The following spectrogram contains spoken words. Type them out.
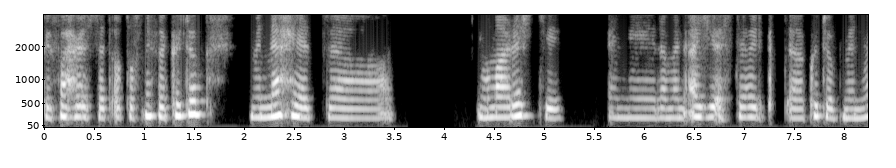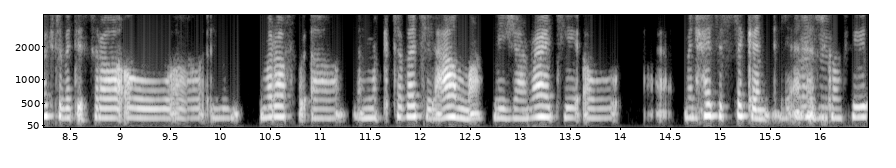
بفهرسة أو تصنيف الكتب من ناحية آه، ممارستي إني لما أجي أستعير آه، كتب من مكتبة إسراء أو آه، المرافق آه، المكتبات العامة لجامعتي أو من حيث السكن اللي أنا. أسكن فيه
